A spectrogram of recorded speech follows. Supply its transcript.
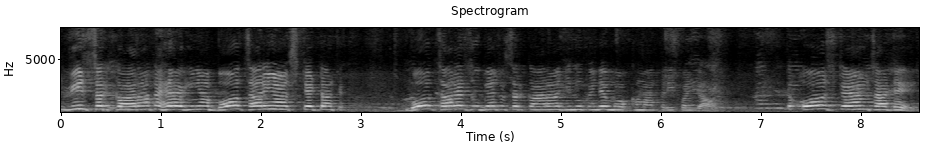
ਵੀ ਸਰਕਾਰਾਂ ਤਾਂ ਹੈਗੀਆਂ, ਬਹੁਤ ਸਾਰੀਆਂ ਸਟੇਟਾਂ 'ਚ ਬਹੁਤ ਸਾਰੇ ਸੂਬਿਆਂ 'ਚ ਸਰਕਾਰਾਂ ਜਿਹਨੂੰ ਕਹਿੰਦੇ ਮੁੱਖ ਮੰਤਰੀ ਪੰਜਾਬ। ਤੇ ਉਸ ਟਾਈਮ ਸਾਡੇ,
